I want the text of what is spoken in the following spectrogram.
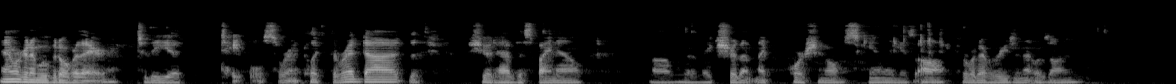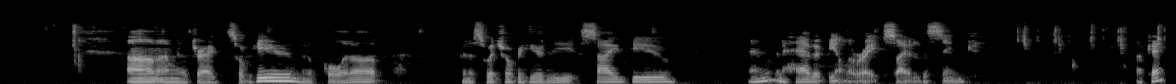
And we're going to move it over there to the uh, table. So we're going to click the red dot. This should have this by now. Um, I'm going to make sure that my proportional scaling is off for whatever reason that was on. Um, I'm going to drag this over here. I'm going to pull it up. I'm going to switch over here to the side view. And we're going to have it be on the right side of the sink. Okay.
